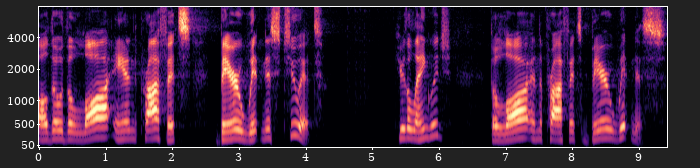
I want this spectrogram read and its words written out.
although the law and prophets bear witness to it. Hear the language? The law and the prophets bear witness.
